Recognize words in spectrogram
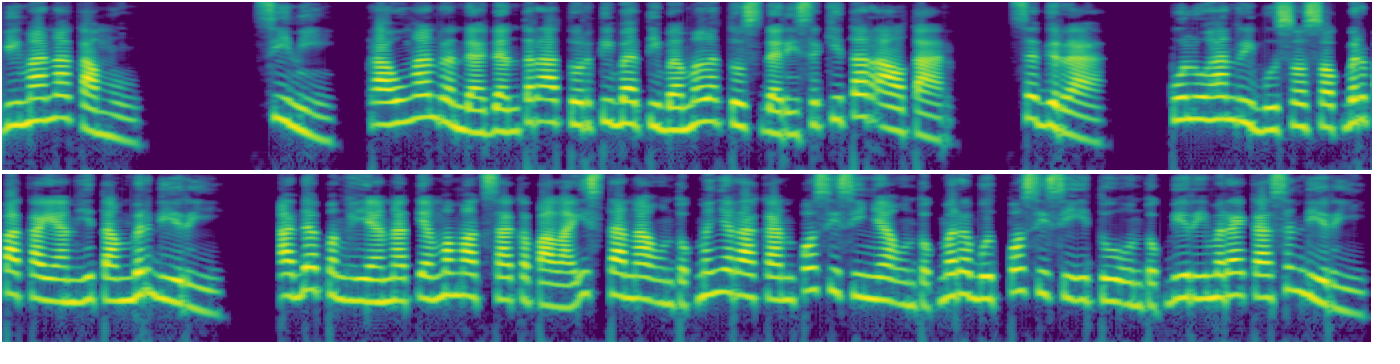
di mana kamu? Sini, raungan rendah dan teratur tiba-tiba meletus dari sekitar altar. Segera, puluhan ribu sosok berpakaian hitam berdiri, ada pengkhianat yang memaksa kepala istana untuk menyerahkan posisinya untuk merebut posisi itu untuk diri mereka sendiri.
